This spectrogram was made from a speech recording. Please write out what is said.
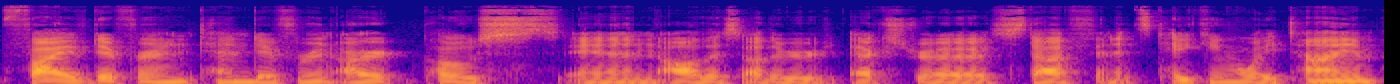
five different, ten different art posts and all this other extra stuff, and it's taking away time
